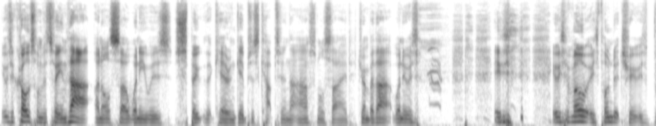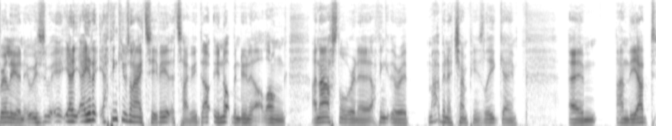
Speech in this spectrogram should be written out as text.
It was a close one between that and also when he was spooked that Kieran Gibbs was captain in that Arsenal side. Do you remember that when it was? it was, it was a moment. His punditry. It was brilliant. It was. Yeah, I, think he was on ITV at the time. He'd not, he'd not been doing it that long. And Arsenal were in a. I think. A, might have been a Champions League game, um, and they had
